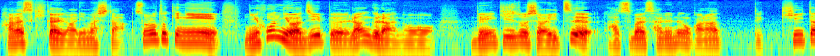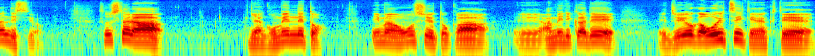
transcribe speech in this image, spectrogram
話す機会がありました。その時に日本にはジープラングラーの電気自動車はいつ発売されるのかなって聞いたんですよ。そしたら「いやごめんね」と「今欧州とかえ、アメリカで需要が追いついてなくて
